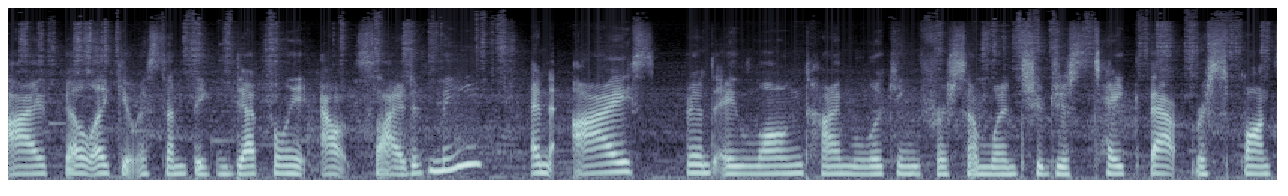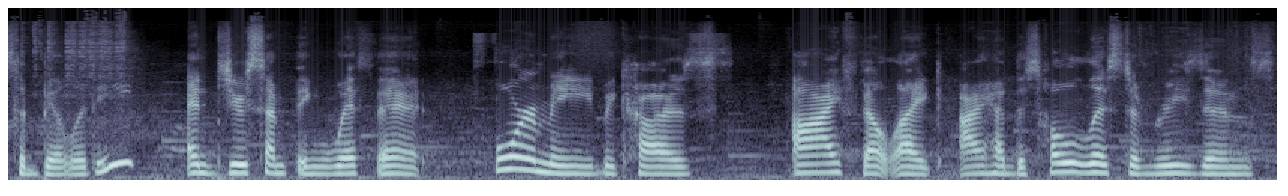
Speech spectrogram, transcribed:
I felt like it was something definitely outside of me. And I spent a long time looking for someone to just take that responsibility and do something with it for me because I felt like I had this whole list of reasons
